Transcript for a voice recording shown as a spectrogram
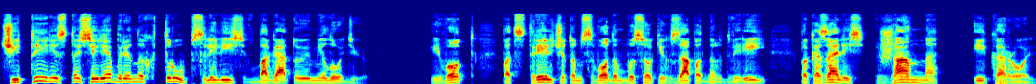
Четыреста серебряных труб слились в богатую мелодию. И вот под стрельчатым сводом высоких западных дверей показались Жанна и король.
